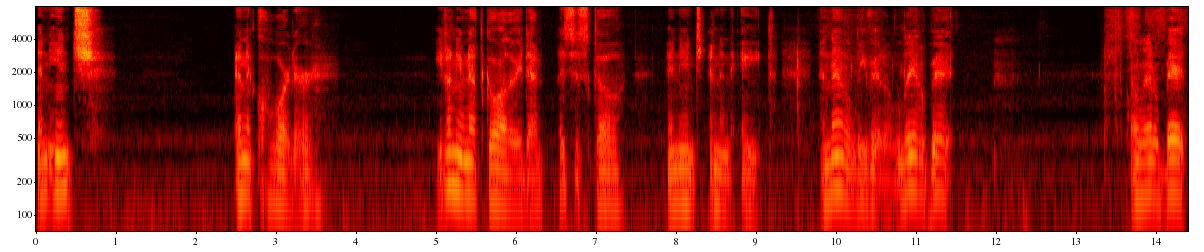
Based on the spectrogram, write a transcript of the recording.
An inch and a quarter. You don't even have to go all the way down. Let's just go an inch and an eighth. And that'll leave it a little bit, a little bit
